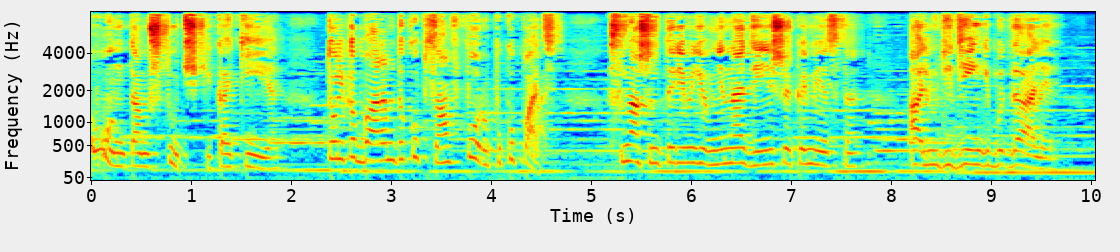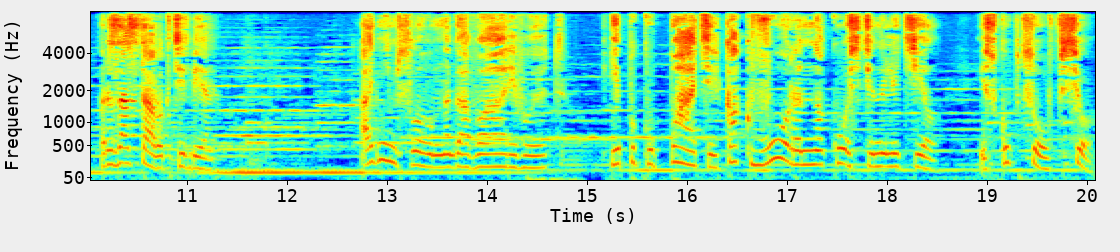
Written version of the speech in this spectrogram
Вон там штучки какие. Только барам да купцам впору покупать. С нашим-то ремьем не наденешь эко место. А люди деньги бы дали. Разоставок тебе. Одним словом наговаривают. И покупатель, как ворон на кости налетел. Из купцов все.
